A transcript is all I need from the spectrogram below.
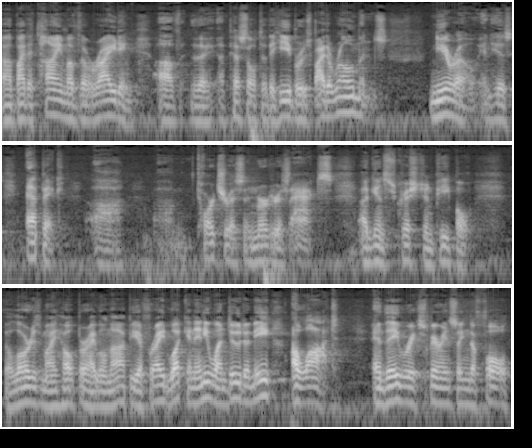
uh, by the time of the writing of the epistle to the Hebrews by the Romans. Nero, in his epic, uh, um, torturous, and murderous acts against Christian people. The Lord is my helper. I will not be afraid. What can anyone do to me? A lot. And they were experiencing the full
